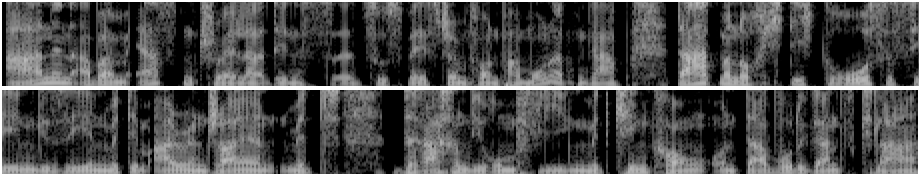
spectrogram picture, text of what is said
ahnen, aber im ersten Trailer, den es äh, zu Space Jam vor ein paar Monaten gab, da hat man noch richtig große Szenen gesehen mit dem Iron Giant, mit Drachen, die rumfliegen, mit King Kong und da wurde ganz klar,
